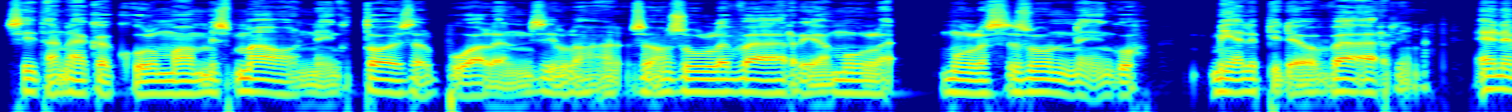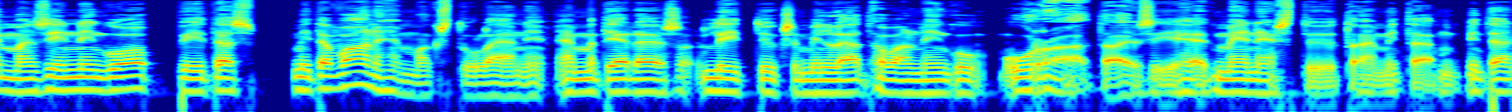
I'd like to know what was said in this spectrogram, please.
sitä näkökulmaa, missä mä oon niin kuin toisella puolella, niin silloinhan se on sulle väärin ja mulle, mulle se sun niin kuin, mielipide on väärin. Enemmän siinä niin kuin oppii tässä, mitä vanhemmaksi tulee, niin en mä tiedä, jos liittyykö se millään tavalla niin kuin uraa tai siihen, että menestyy tai mitä, mutta mitä,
